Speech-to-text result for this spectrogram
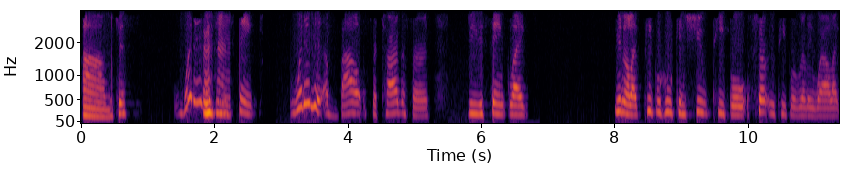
Um, just what is mm-hmm. it you think what is it about photographers do you think like you know like people who can shoot people certain people really well like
